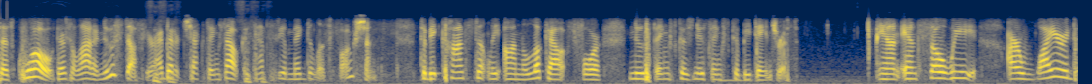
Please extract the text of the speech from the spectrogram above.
says, "Whoa, there's a lot of new stuff here. I better check things out," because that's the amygdala's function to be constantly on the lookout for new things because new things could be dangerous. And and so we are wired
